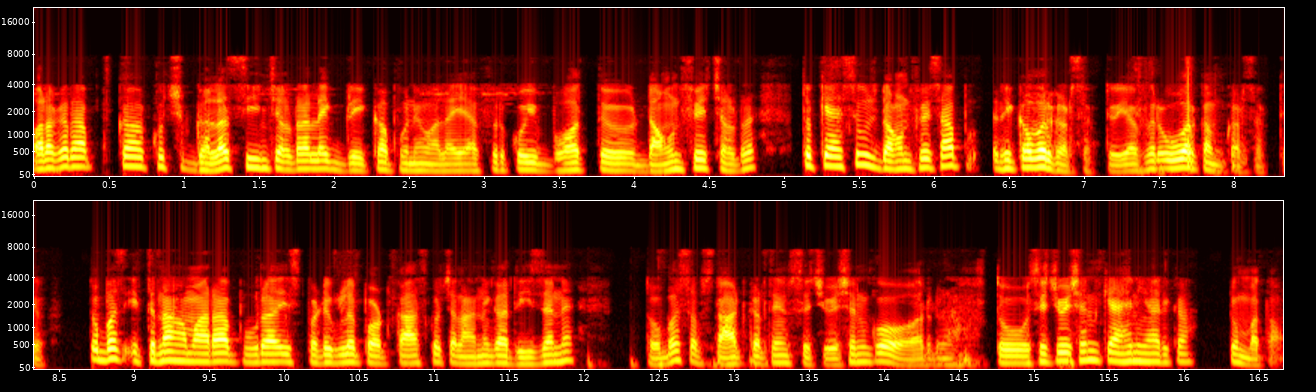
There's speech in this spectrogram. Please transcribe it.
और अगर आपका कुछ गलत सीन चल रहा है लाइक ब्रेकअप होने वाला है या फिर कोई बहुत डाउन फ़ेज़ चल रहा है तो कैसे उस डाउन फ़ेज़ आप रिकवर कर सकते हो या फिर ओवरकम कर सकते हो? तो बस इतना हमारा पूरा इस पर्टिकुलर पॉडकास्ट को चलाने का रीजन है। तो बस अब स्टार्ट करते हैं सिचुएशन को और तो सिचुएशन क्या है निहारिका? तुम बताओ।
